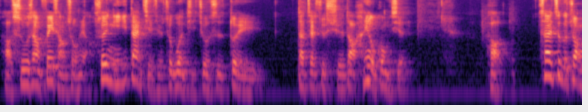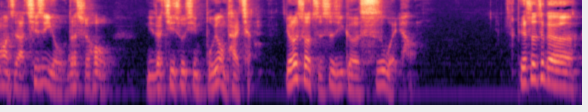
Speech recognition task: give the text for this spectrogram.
好，实物上非常重要，所以你一旦解决这个问题，就是对大家就学到很有贡献。好，在这个状况之下，其实有的时候你的技术性不用太强，有的时候只是一个思维哈，比如说这个。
